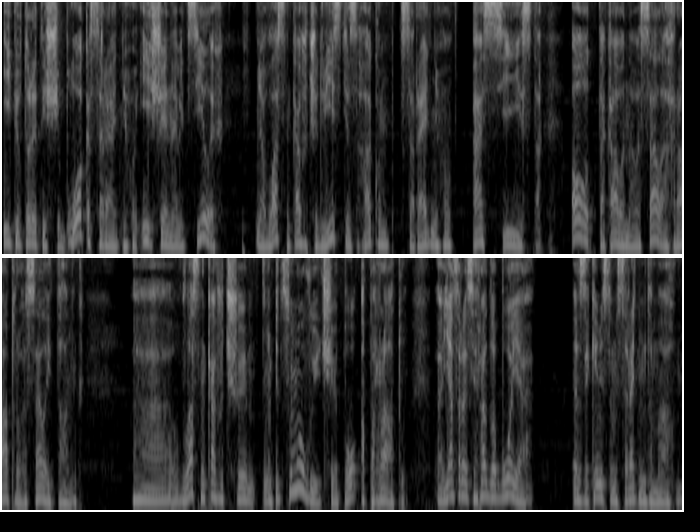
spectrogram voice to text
і півтори тисячі блока середнього, і ще й навіть цілих, власне кажучи, 200 з гаком середнього асіста. От така вона весела гра про веселий танк. А, власне кажучи, підсумовуючи по апарату, я зараз зіграв два боя з якимось там середнім дамагом.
